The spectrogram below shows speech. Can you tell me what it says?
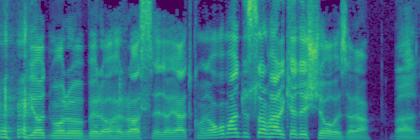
بیاد ما رو به راه راست هدایت کنه. آقا من دوست دارم حرکت اشتباه بزنم بله.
